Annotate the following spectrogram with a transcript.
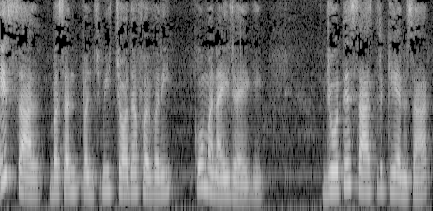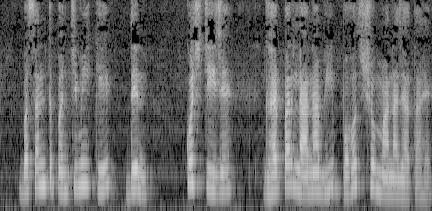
इस साल बसंत पंचमी 14 फरवरी को मनाई जाएगी। ज्योतिष शास्त्र के अनुसार बसंत पंचमी के दिन कुछ चीज़ें घर पर लाना भी बहुत शुभ माना जाता है।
